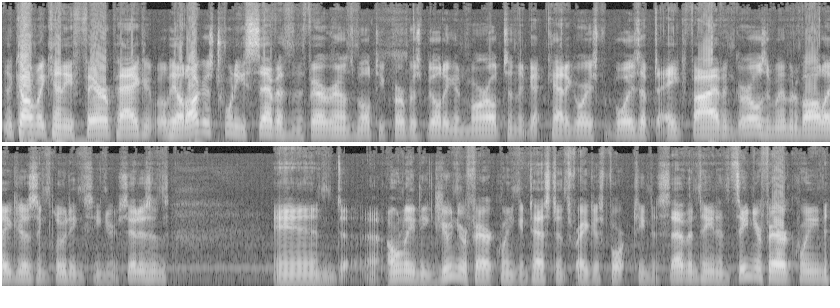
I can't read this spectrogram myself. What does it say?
And the Conway County Fair Pageant will be held August 27th in the Fairgrounds Multipurpose Building in Morrilton. They've got categories for boys up to age 5 and girls and women of all ages, including senior citizens and uh, only the junior fair queen contestants for ages 14 to 17 and senior fair queen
